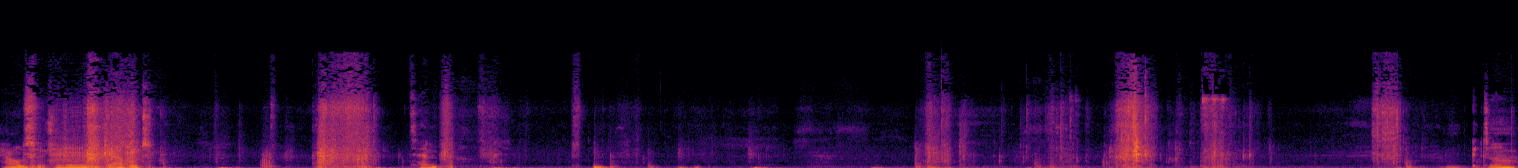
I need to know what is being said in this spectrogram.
house, which had already gathered. Tent. Guitar.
